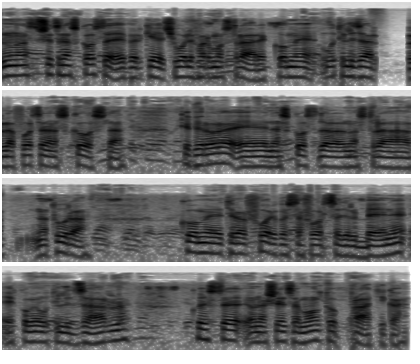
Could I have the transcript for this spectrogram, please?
una scienza nascosta è perché ci vuole far mostrare come utilizzare la forza nascosta, che per ora è nascosta dalla nostra natura, come tirar fuori questa forza del bene e come utilizzarla. Questa è una scienza molto pratica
